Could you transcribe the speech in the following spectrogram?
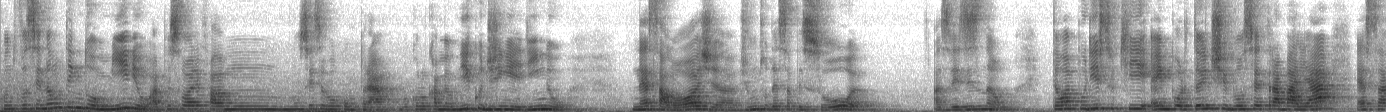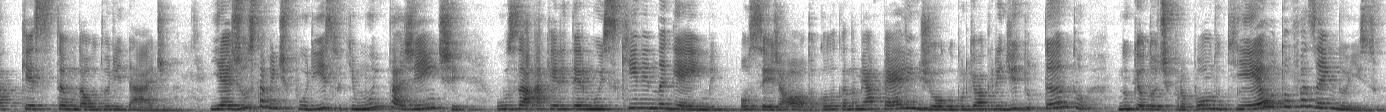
Quando você não tem domínio, a pessoa olha e fala: hum, não sei se eu vou comprar, vou colocar meu rico dinheirinho nessa loja, junto dessa pessoa. Às vezes não. Então é por isso que é importante você trabalhar essa questão da autoridade. E é justamente por isso que muita gente usa aquele termo skin in the game, ou seja, ó, tô colocando minha pele em jogo porque eu acredito tanto no que eu tô te propondo que eu tô fazendo isso.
